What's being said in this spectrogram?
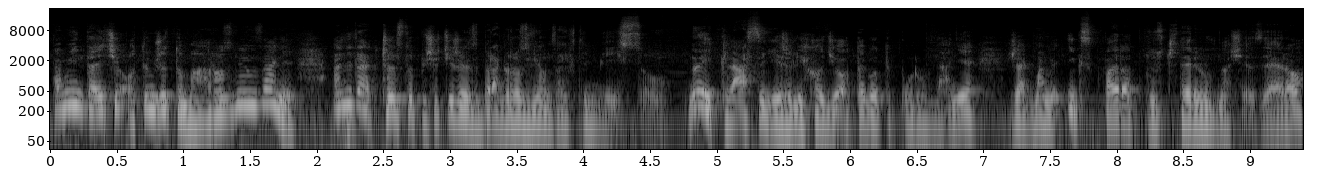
Pamiętajcie o tym, że to ma rozwiązanie, a nie tak często piszecie, że jest brak rozwiązań w tym miejscu. No i klasyk, jeżeli chodzi o tego typu równanie, że jak mamy x kwadrat plus 4 równa się 0,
